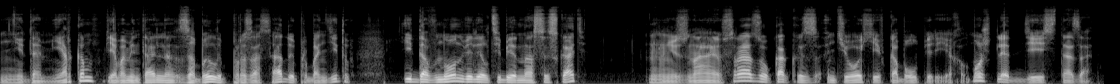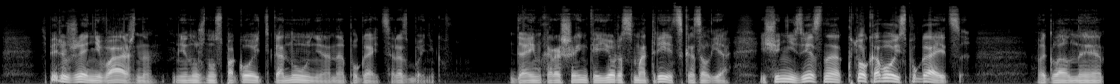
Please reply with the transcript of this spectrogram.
«Недомеркам?» Я моментально забыл и про засаду, и про бандитов. «И давно он велел тебе нас искать?» «Не знаю. Сразу, как из Антиохии в Кабул переехал. Может, лет десять назад. Теперь уже не важно. Мне нужно успокоить кануне, она пугается разбойников». «Дай им хорошенько ее рассмотреть», — сказал я. «Еще неизвестно, кто кого испугается». «Вы, главное,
